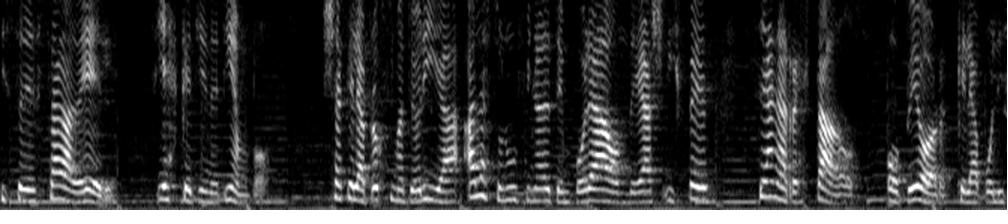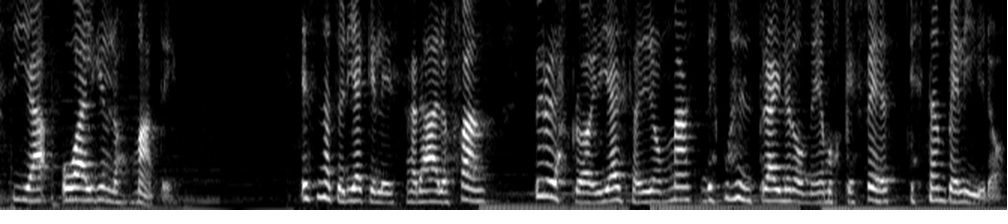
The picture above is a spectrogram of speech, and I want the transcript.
y se deshaga de él, si es que tiene tiempo. Ya que la próxima teoría habla sobre un final de temporada donde Ash y Fez sean arrestados, o peor, que la policía o alguien los mate. Es una teoría que les agrada a los fans, pero las probabilidades salieron más después del tráiler donde vemos que Fez está en peligro.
